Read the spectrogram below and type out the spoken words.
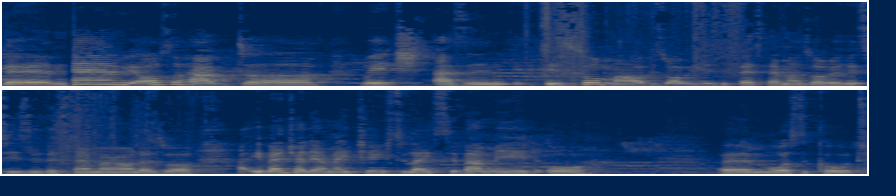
Then and we also have the which as in is so mild. Is what we used the first time as well. We're going to use it this time around as well. Uh, eventually i might change to like Sebamed or um what's it called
